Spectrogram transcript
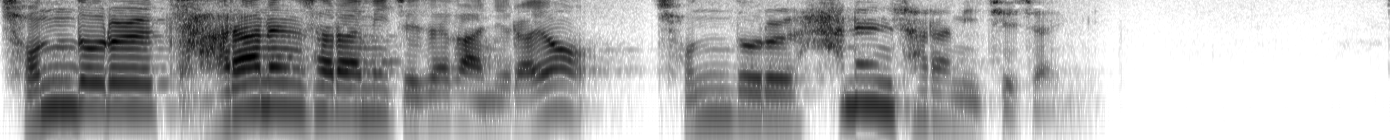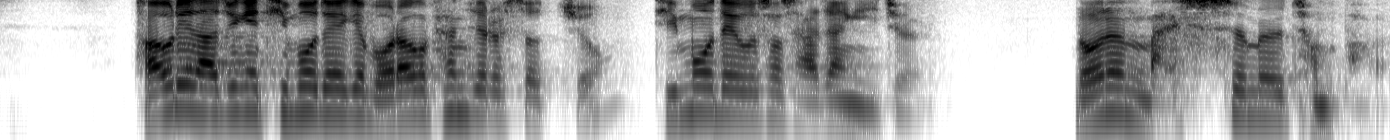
전도를 잘하는 사람이 제자가 아니라요. 전도를 하는 사람이 제자입니다. 바울이 나중에 디모데에게 뭐라고 편지를 썼죠? 디모데우서 4장 2절. 너는 말씀을 전파하라.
